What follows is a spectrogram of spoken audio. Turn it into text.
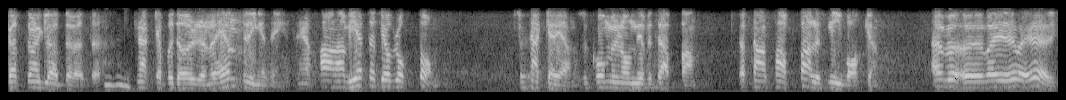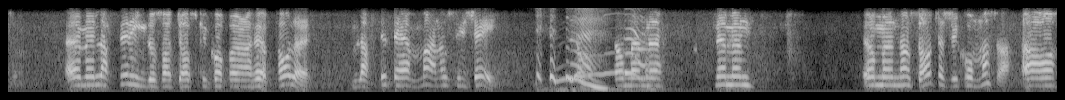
fötterna glödde, vet du. Knackade på dörren och det händer ingenting. Jag tänkte, fan, han vet att jag har bråttom. Så knackar det igen, så kommer det någon ner för trappan. Öppnar hans pappa alldeles nyvaken. Äh, vad, är, vad är det liksom? Äh, men Lasse ringde och sa att jag skulle kapa några högtalare. Men Lasse är inte hemma, han är hos sin tjej. Ja men, eh, nej men, ja men han sa att jag skulle komma så. Ja,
